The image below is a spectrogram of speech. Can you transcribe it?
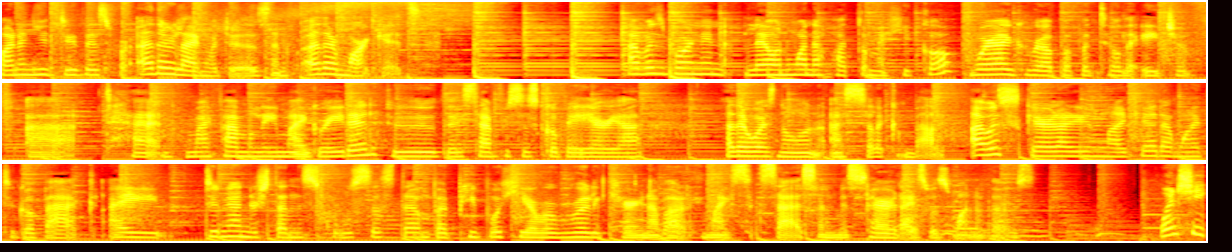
why don't you do this for other languages and for other markets? I was born in León, Guanajuato, Mexico, where I grew up up until the age of uh, 10. My family migrated to the San Francisco Bay Area, otherwise known as Silicon Valley. I was scared, I didn't like it, I wanted to go back. I didn't understand the school system, but people here were really caring about my success, and Miss Paradise was one of those. When she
